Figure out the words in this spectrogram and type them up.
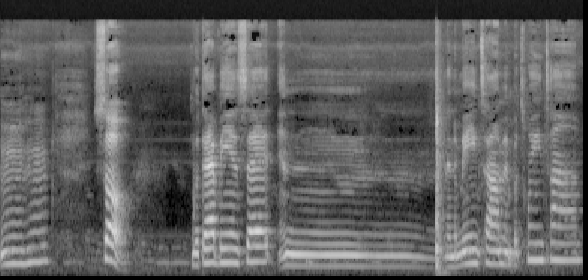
Mm-hmm. So, with that being said, in, in the meantime, in between time,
